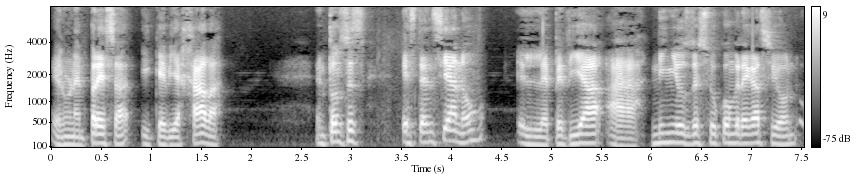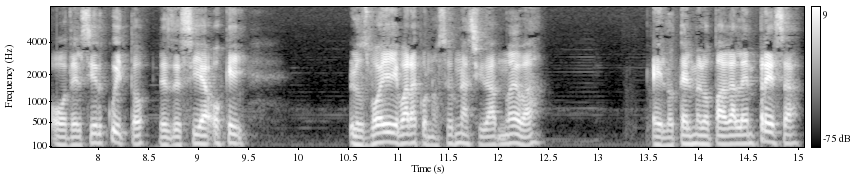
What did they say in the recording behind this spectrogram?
en una empresa y que viajaba. Entonces, este anciano le pedía a niños de su congregación o del circuito, les decía, ok, los voy a llevar a conocer una ciudad nueva, el hotel me lo paga la empresa,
